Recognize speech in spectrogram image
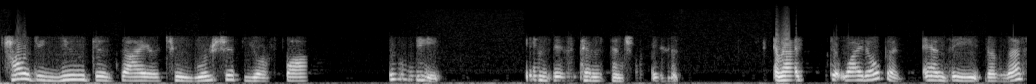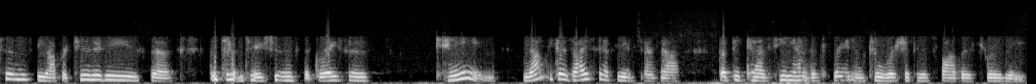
how do you desire to worship your Father through me in this penitential season? And I left it wide open. And the, the lessons, the opportunities, the, the temptations, the graces came, not because I set the agenda, but because he had the freedom to worship his Father through me.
